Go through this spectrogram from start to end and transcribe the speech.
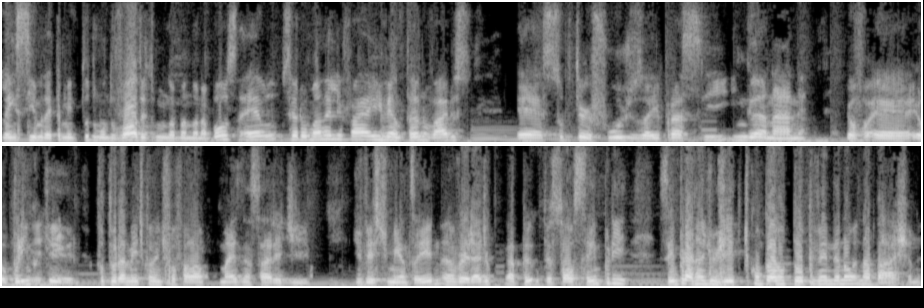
lá em cima, daí também todo mundo volta, todo mundo abandona a bolsa, é, o ser humano ele vai inventando vários é, subterfúgios aí para se enganar, né? Eu, é, eu brinco que futuramente, quando a gente for falar mais nessa área de, de investimentos aí, na verdade, a, o pessoal sempre, sempre arranja um jeito de comprar no topo e vender no, na baixa, né?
